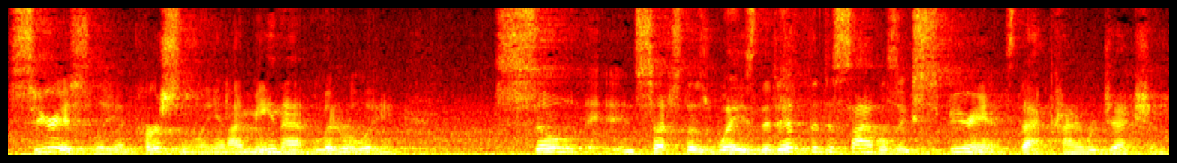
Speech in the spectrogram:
seriously and personally, and I mean that literally, so in such those ways that if the disciples experienced that kind of rejection,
